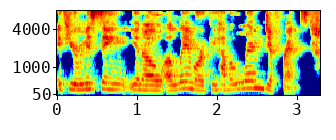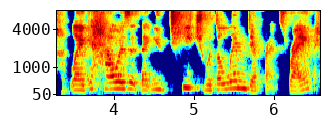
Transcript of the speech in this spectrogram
if you're missing you know a limb or if you have a limb difference like how is it that you teach with a limb difference right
